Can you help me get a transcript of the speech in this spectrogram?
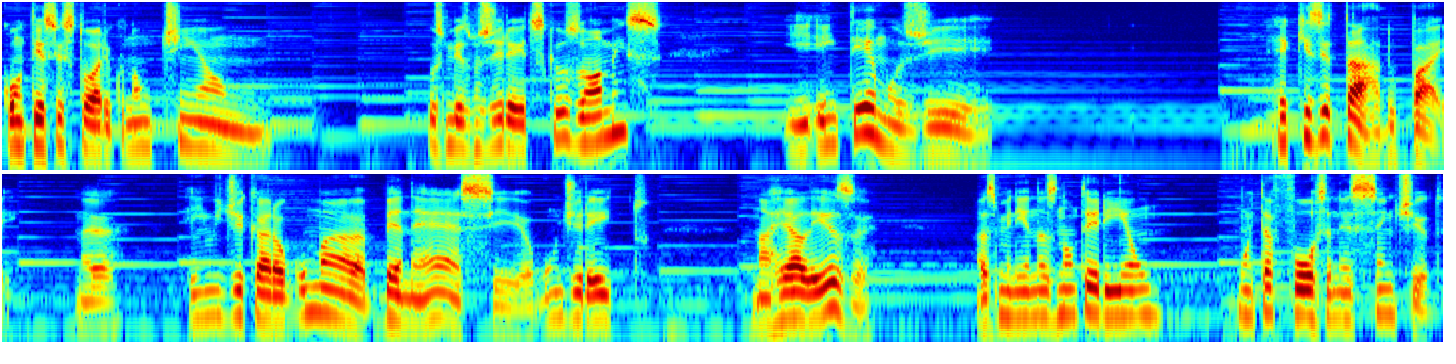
contexto histórico não tinham os mesmos direitos que os homens, e em termos de requisitar do pai, né, reivindicar alguma benesse, algum direito na realeza, as meninas não teriam muita força nesse sentido.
